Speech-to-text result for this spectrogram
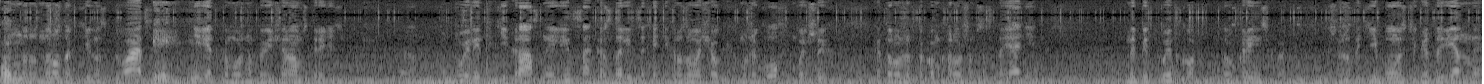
Он... народ, народ активно спивается, нередко можно по вечерам встретить э, буйные такие красные лица, краснолицых этих розовощеких мужиков больших, которые уже в таком хорошем состоянии, на подпытку, это украинскую, уже такие полностью готовенные.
